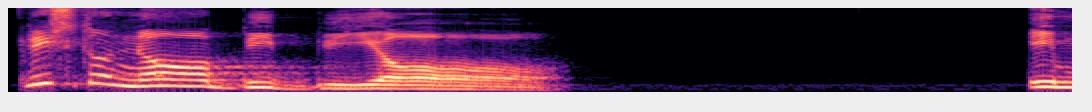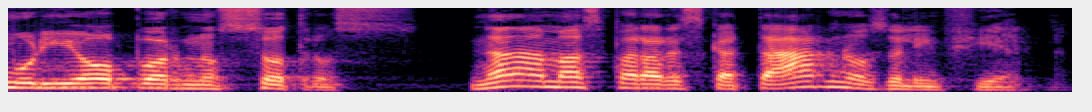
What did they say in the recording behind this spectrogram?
Cristo no vivió y murió por nosotros, nada más para rescatarnos del infierno.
